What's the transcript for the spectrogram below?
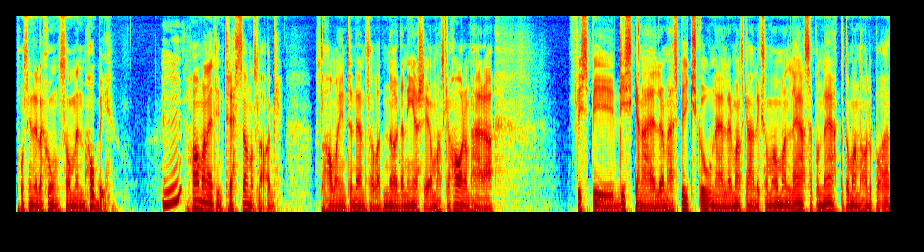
på sin relation som en hobby. Har man ett intresse av något slag så har man ju en tendens av att nörda ner sig. Om man ska ha de här uh, frisbee-diskarna eller de här spikskorna eller man ska liksom, om man läser på nätet och man håller på,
